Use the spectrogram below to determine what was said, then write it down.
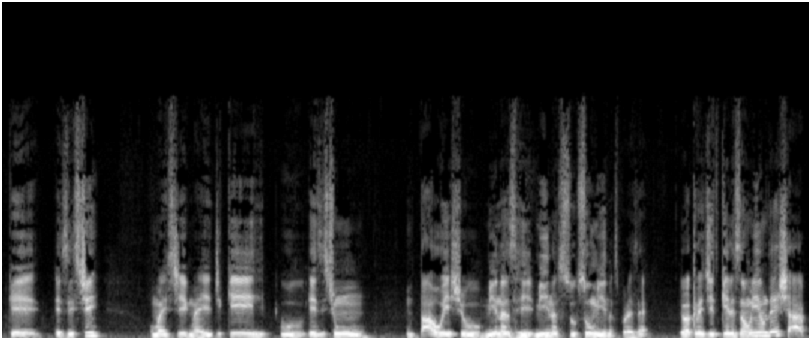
porque existe uma estigma aí de que o, existe um, um tal eixo Minas, Minas Sul, Sul Minas, por exemplo. Eu acredito que eles não iam deixar,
